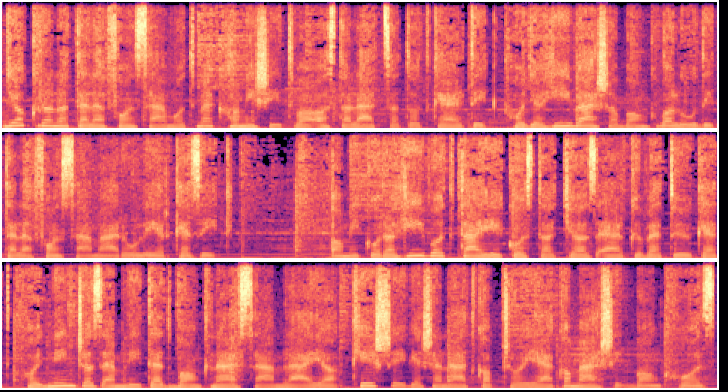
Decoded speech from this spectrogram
Gyakran a telefonszámot meghamisítva azt a látszatot keltik, hogy a hívás a bank valódi telefonszámáról érkezik. Amikor a hívott tájékoztatja az elkövetőket, hogy nincs az említett banknál számlája, készségesen átkapcsolják a másik bankhoz.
